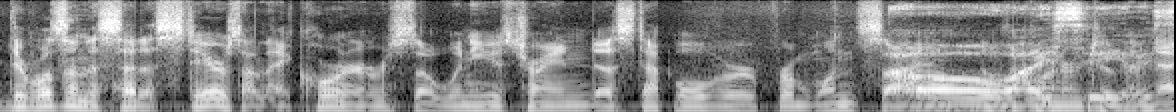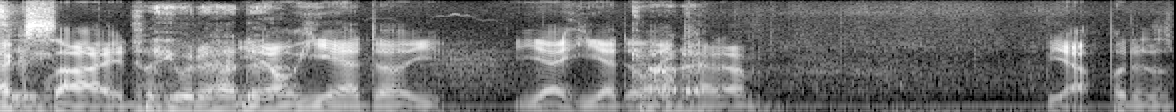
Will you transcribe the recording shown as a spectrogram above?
there wasn't a set of stairs on that corner, so when he was trying to step over from one side Oh, of the oh, I corner see, to the I next see. side, So he would've had you to- know, he had to, yeah, he had to like kind of, yeah, put his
